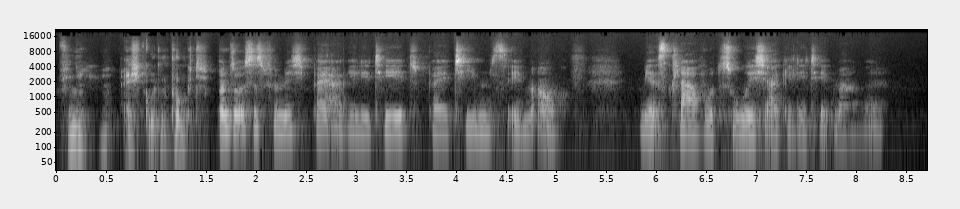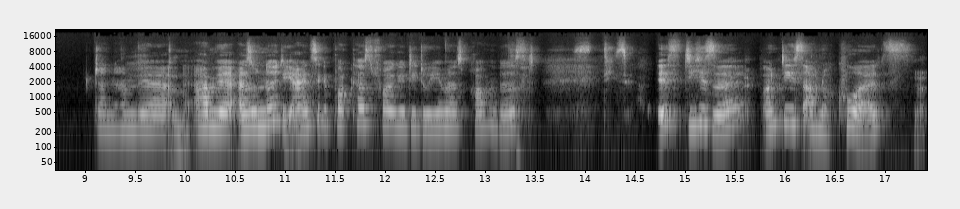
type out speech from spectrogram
Finde ich einen echt guten Punkt. Und so ist es für mich bei Agilität, bei Teams eben auch. Mir ist klar, wozu ich Agilität machen will. Dann haben wir, Dann haben wir, also ne, die einzige Podcast-Folge, die du jemals brauchen wirst, diese. ist diese und die ist auch noch kurz. Ja.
